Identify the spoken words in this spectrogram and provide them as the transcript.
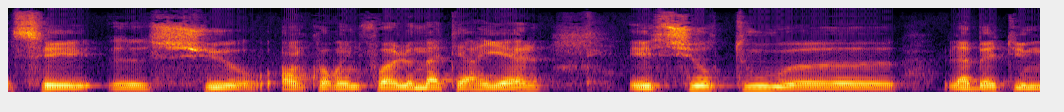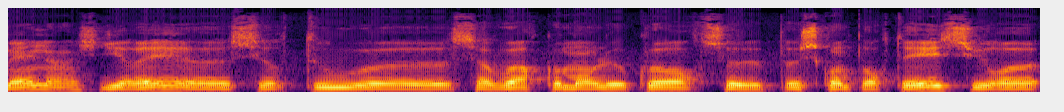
c'est euh, sur, encore une fois, le matériel et surtout euh, la bête humaine, hein, je dirais, surtout savoir comment le corps peut se comporter sur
